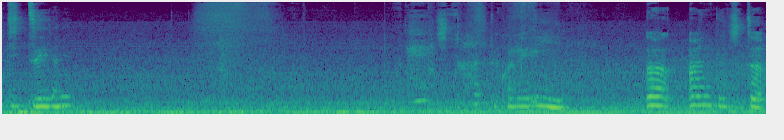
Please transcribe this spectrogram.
立ちついだねえちょっと待ってこれいいうわあんたちょっと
